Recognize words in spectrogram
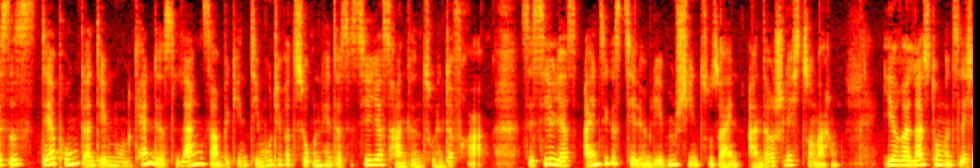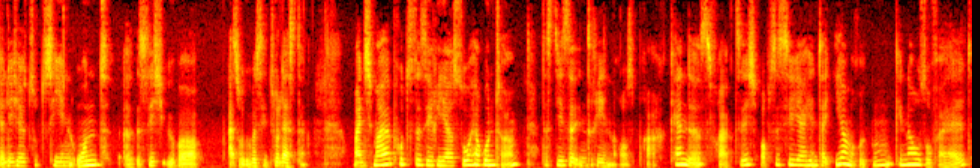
Es ist der Punkt, an dem nun Candice langsam beginnt, die Motivation hinter Cecilias Handeln zu hinterfragen. Cecilias einziges Ziel im Leben schien zu sein, andere schlecht zu machen, ihre Leistungen ins Lächerliche zu ziehen und äh, sich über, also über sie zu lästern. Manchmal putzte sie Ria so herunter, dass diese in Tränen ausbrach. Candice fragt sich, ob Cecilia hinter ihrem Rücken genauso verhält,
